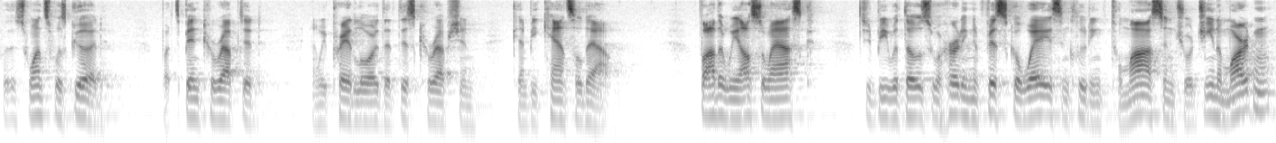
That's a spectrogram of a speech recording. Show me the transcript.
For this once was good, but it's been corrupted. And we pray, Lord, that this corruption can be canceled out. Father, we also ask to be with those who are hurting in physical ways, including Tomas and Georgina Martin,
